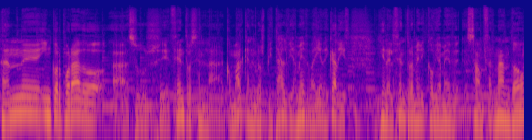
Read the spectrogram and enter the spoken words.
han eh, incorporado a sus eh, centros en la comarca, en el Hospital Viamed Bahía de Cádiz y en el Centro Médico Viamed San Fernando,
